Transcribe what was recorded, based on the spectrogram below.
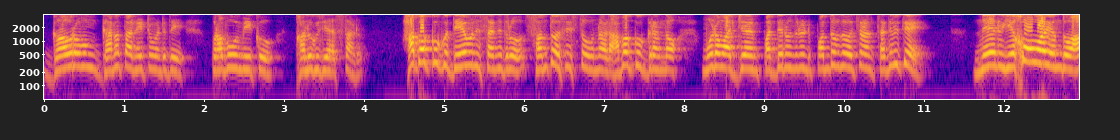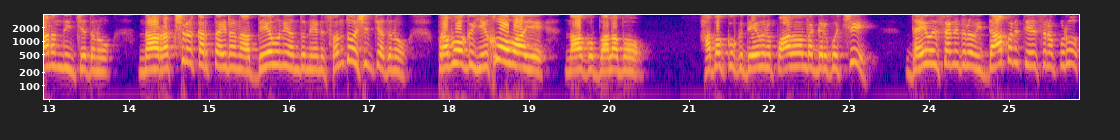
గౌరవం ఘనత అనేటువంటిది ప్రభువు మీకు కలుగు చేస్తాడు. హబక్కుకు దేవుని సన్నిధిలో సంతోషిస్తూ ఉన్నాడు. హబక్కు గ్రంథం మూడవ అధ్యాయం పద్దెనిమిది నుండి పంతొమ్మిది వచ్చిన చదివితే నేను యహోవా ఎందు ఆనందించేదను నా రక్షణకర్త అయిన నా దేవుని అందు నేను సంతోషించేదను ప్రభువుకు ఎహోవాయే నాకు బలము. హబక్కుకు దేవుని పాదాల దగ్గరకు వచ్చి దైవ సన్నిధిలో విజ్ఞాపన చేసినప్పుడు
